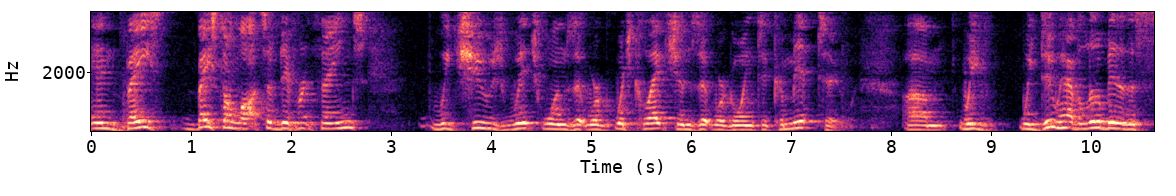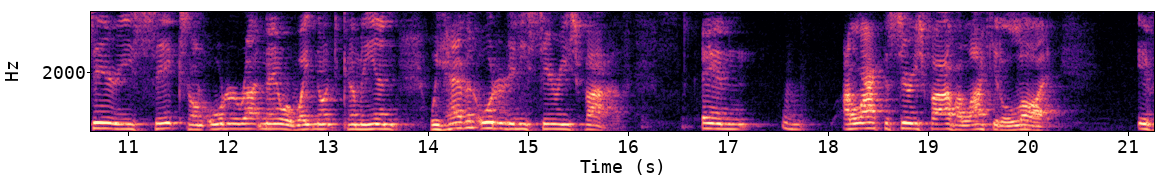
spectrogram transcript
and based based on lots of different things, we choose which ones that we're which collections that we're going to commit to. Um, we've we do have a little bit of the Series Six on order right now. We're waiting on it to come in. We haven't ordered any Series Five, and I like the Series Five. I like it a lot. If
